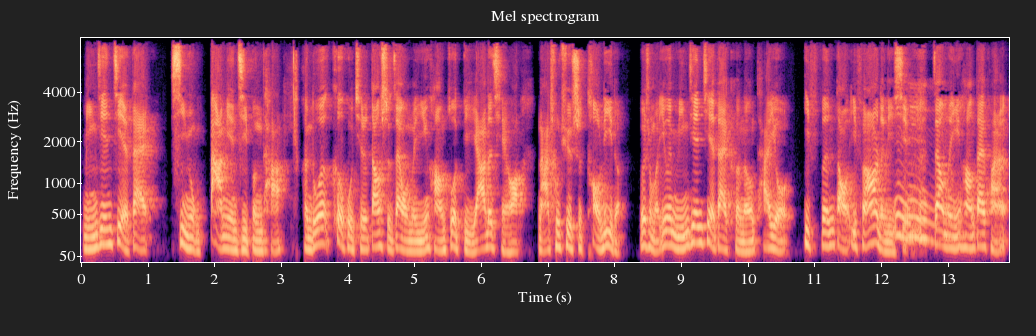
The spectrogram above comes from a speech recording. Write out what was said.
民间借贷信用大面积崩塌，很多客户其实当时在我们银行做抵押的钱啊，拿出去是套利的。为什么？因为民间借贷可能它有一分到一分二的利息，嗯在我们银行贷款，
